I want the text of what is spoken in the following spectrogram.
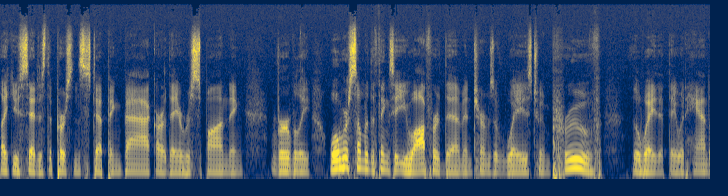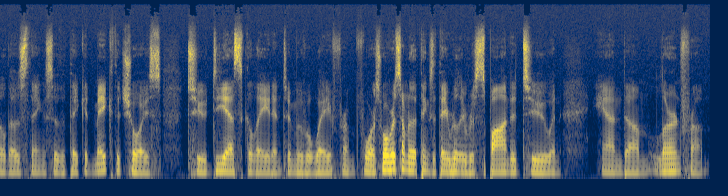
like you said, is the person stepping back? Are they responding verbally? What were some of the things that you offered them in terms of ways to improve the way that they would handle those things so that they could make the choice to de-escalate and to move away from force? What were some of the things that they really responded to and and um, learned from?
